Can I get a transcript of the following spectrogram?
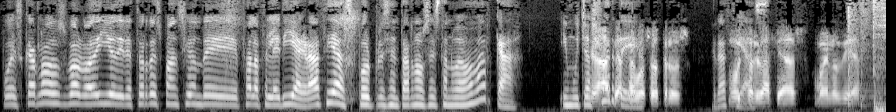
Pues Carlos Barbadillo, director de expansión de Falafelería, gracias por presentarnos esta nueva marca y mucha gracias suerte. Gracias a vosotros. Gracias. Muchas gracias. Buenos días.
